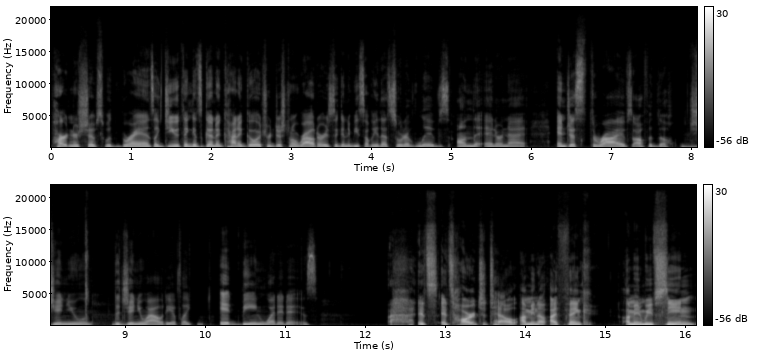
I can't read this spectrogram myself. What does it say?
partnerships with brands? Like, do you think it's gonna kind of go a traditional route, or is it gonna be something that sort of lives on the internet and just thrives off of the genuine, the genuality of like it being what it is? It's it's hard to tell. I mean, I, I think I mean we've seen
